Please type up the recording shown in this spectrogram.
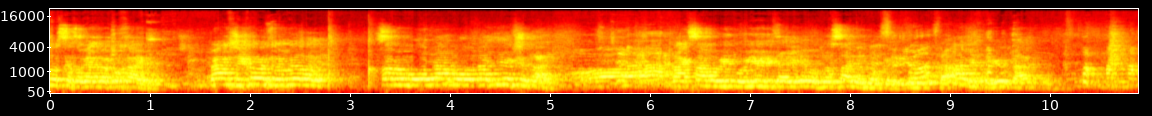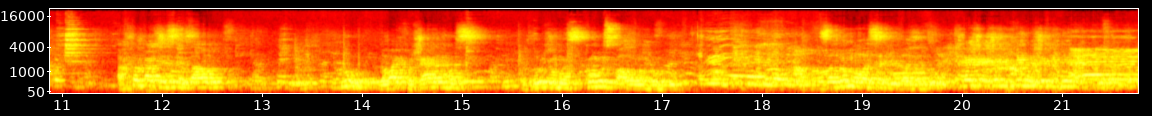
Хто сказав, я тебе кохаю? Перший крок зробила саме молода, молода дівчина. Так само відповів, і це є одностайна думка. Відповів, Так, відповів так. А хто перший сказав, ну, давай поженимось, подружимось, кому спало на думку? Задумалася Ліда, задумалася. Чекай, ще підніме, ще підніме.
